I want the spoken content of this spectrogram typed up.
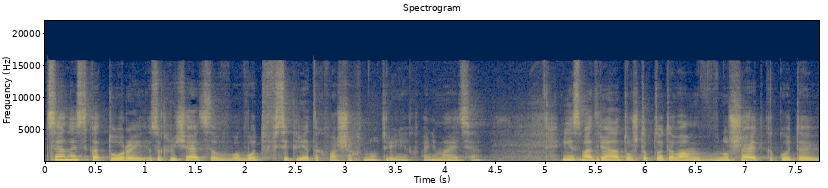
Ценность которой заключается вот в секретах ваших внутренних, понимаете? И несмотря на то, что кто-то вам внушает какое-то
